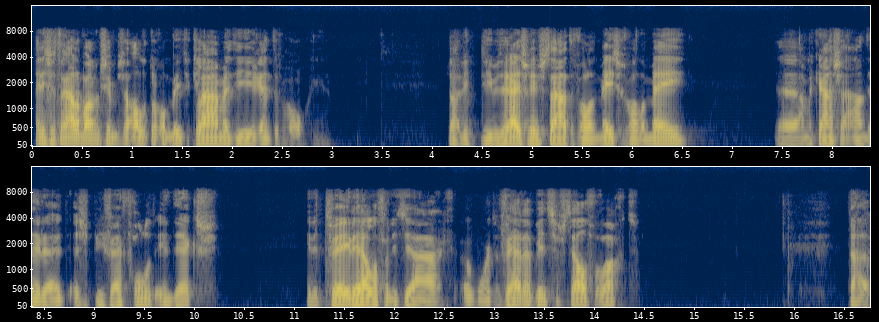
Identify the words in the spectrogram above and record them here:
En de centrale banken zijn met z'n allen toch een beetje klaar met die renteverhoging. Nou, die, die bedrijfsresultaten vallen in de meeste gevallen mee. Uh, Amerikaanse aandelen, het S&P 500-index. In de tweede helft van dit jaar uh, wordt er verder winstherstel verwacht. Nou,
